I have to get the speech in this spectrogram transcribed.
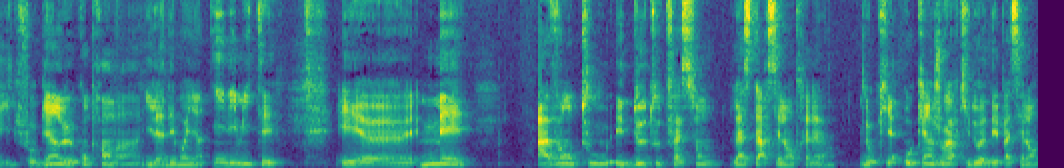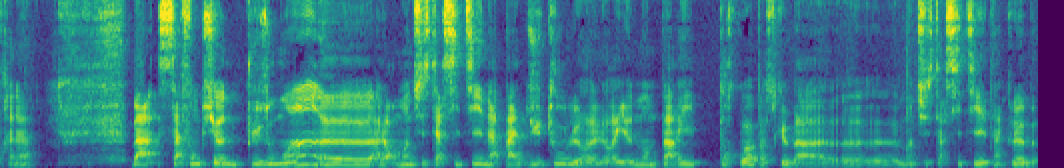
et il faut bien le comprendre, hein. il a des moyens illimités. Et, mais avant tout et de toute façon, la star, c'est l'entraîneur. Donc il n'y a aucun joueur qui doit dépasser l'entraîneur bah, ça fonctionne plus ou moins. Euh, alors Manchester City n'a pas du tout le, rayonnement de Paris. Pourquoi? Parce que bah, euh, Manchester City est un club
